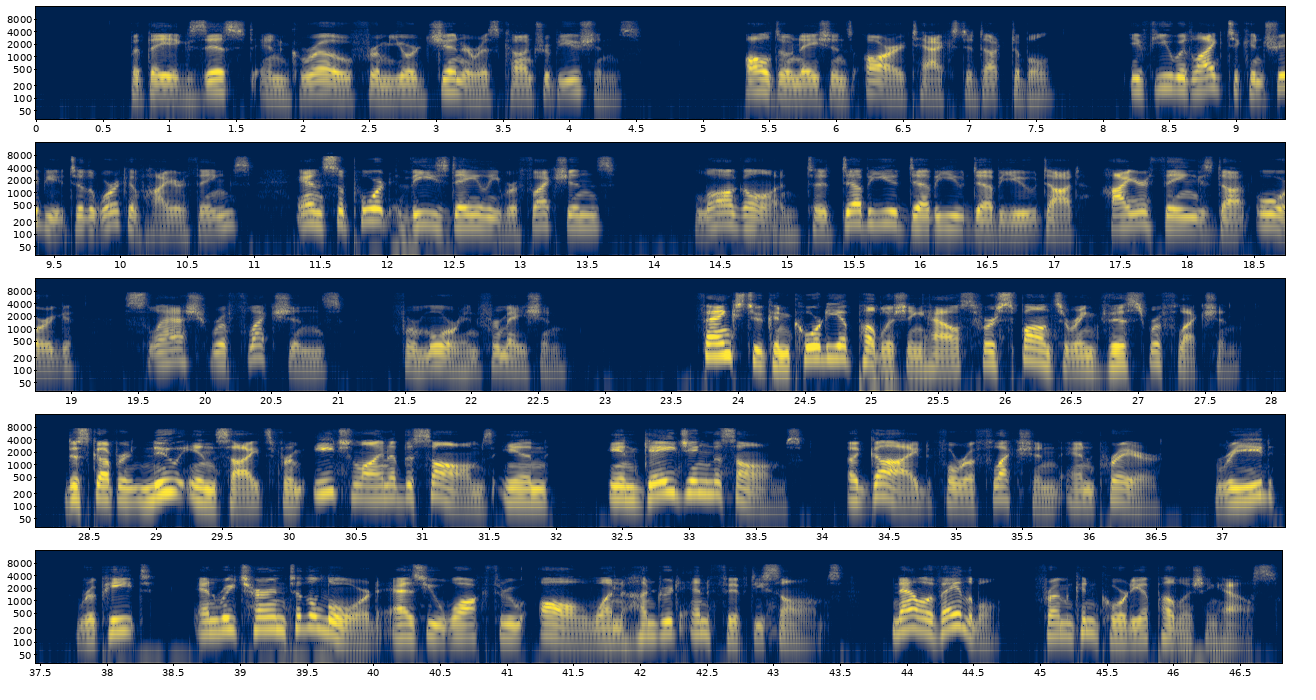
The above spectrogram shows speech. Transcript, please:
but they exist and grow from your generous contributions. All donations are tax deductible. If you would like to contribute to the work of Higher Things and support these daily reflections, log on to www.higherthings.org/reflections for more information. Thanks to Concordia Publishing House for sponsoring this reflection. Discover new insights from each line of the Psalms in Engaging the Psalms, a guide for reflection and prayer. Read, repeat, and return to the Lord as you walk through all 150 Psalms. Now available from Concordia Publishing House.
